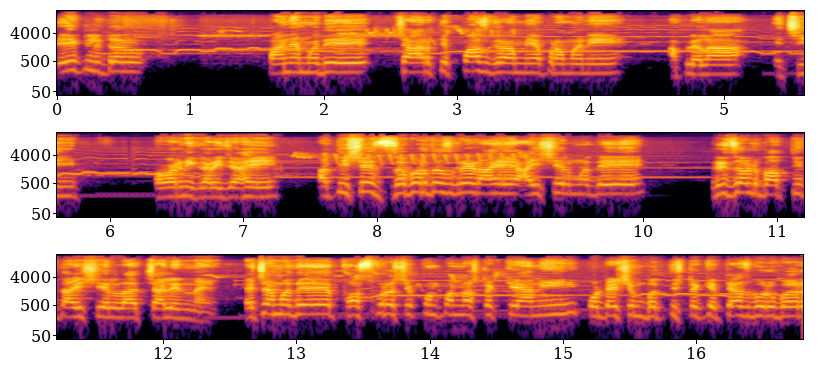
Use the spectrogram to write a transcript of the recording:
एक लिटर पाण्यामध्ये चार ते पाच ग्राम याप्रमाणे आपल्याला याची फवारणी करायची आहे. अतिशय जबरदस्त ग्रेड आहे आयसीएलमध्ये. रिझल्ट बाबतीत आयसीएल ला चॅलेंज नाही. याच्यामध्ये फॉस्फरस एकोणपन्नास टक्के आणि पोटॅशियम बत्तीस टक्के त्याचबरोबर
